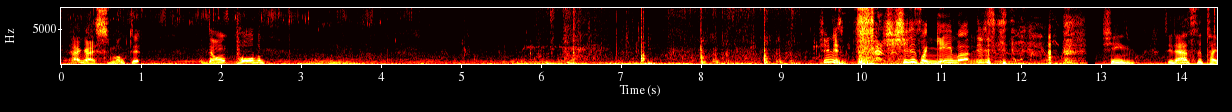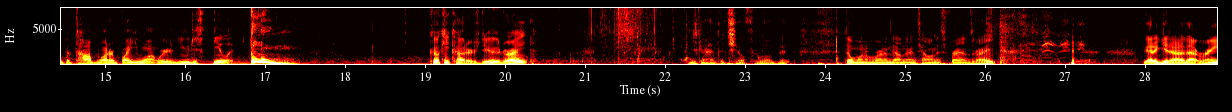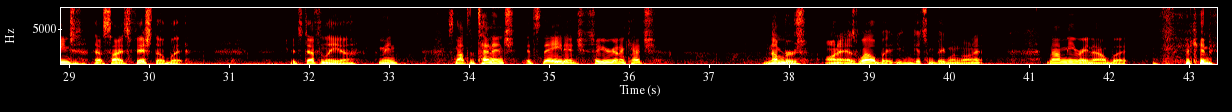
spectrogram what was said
That guy smoked it. Don't pull the... She just, she just like gave up. she see, that's the type of topwater bite you want where you just feel it. Boom! Cookie cutters, dude, right? He's gonna have to chill for a little bit. Don't want him running down there and telling his friends, right? we gotta get out of that range, that size fish though, but it's definitely, uh, I mean, it's not the 10 inch, it's the 8 inch, so you're gonna catch numbers on it as well, but you can get some big ones on it. Not me right now, but it can,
